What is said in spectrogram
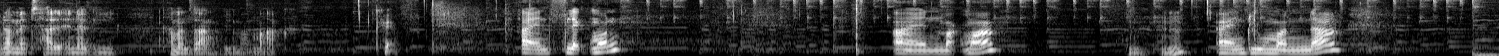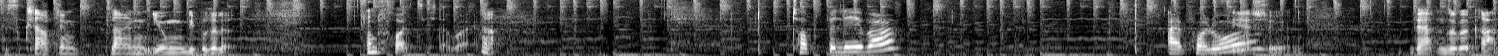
Oder Metallenergie. Kann man sagen, wie man mag. Okay. Ein Fleckmon. Ein Magma. Ein Glumanda. Das klaut dem kleinen Jungen die Brille. Und freut sich dabei. Ja. Top-Beleber. Apollo. Sehr schön. Wir hatten sogar gerade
